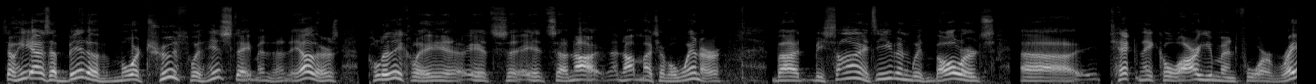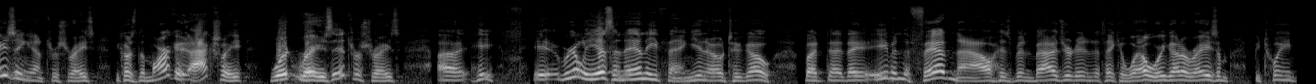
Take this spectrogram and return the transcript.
So he has a bit of more truth with his statement than the others. Politically, uh, it's, it's uh, not, not much of a winner. But besides, even with Bullard's uh, technical argument for raising interest rates, because the market actually would raise interest rates, uh, he, it really isn't anything, you know, to go. But uh, they, even the Fed now has been badgered into thinking, well, we got to raise them between,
